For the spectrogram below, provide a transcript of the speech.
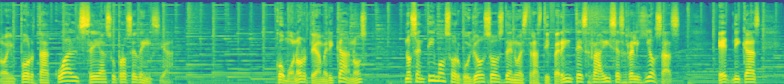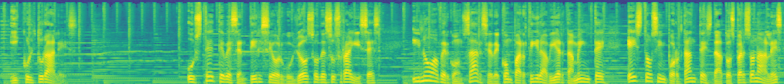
no importa cuál sea su procedencia. Como norteamericanos, nos sentimos orgullosos de nuestras diferentes raíces religiosas, étnicas y culturales. Usted debe sentirse orgulloso de sus raíces y no avergonzarse de compartir abiertamente estos importantes datos personales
